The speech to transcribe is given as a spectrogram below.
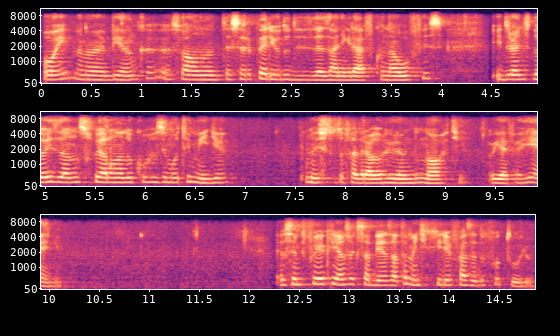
Oi, meu nome é Bianca, eu sou aluna do terceiro período de design gráfico na UFES e durante dois anos fui aluna do curso de multimídia no Instituto Federal do Rio Grande do Norte, o IFRN. Eu sempre fui a criança que sabia exatamente o que queria fazer do futuro.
